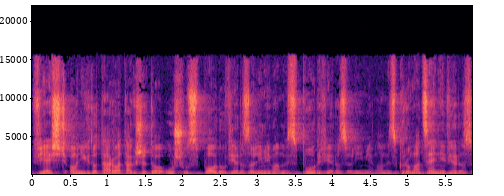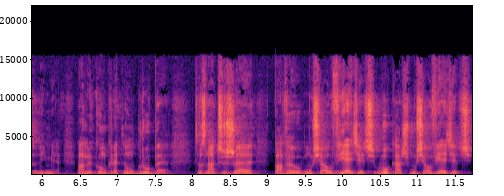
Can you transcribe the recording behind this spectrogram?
Wieść o nich dotarła także do uszu zboru w Jerozolimie. Mamy zbór w Jerozolimie, mamy zgromadzenie w Jerozolimie, mamy konkretną grupę. To znaczy, że Paweł musiał wiedzieć, Łukasz musiał wiedzieć,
